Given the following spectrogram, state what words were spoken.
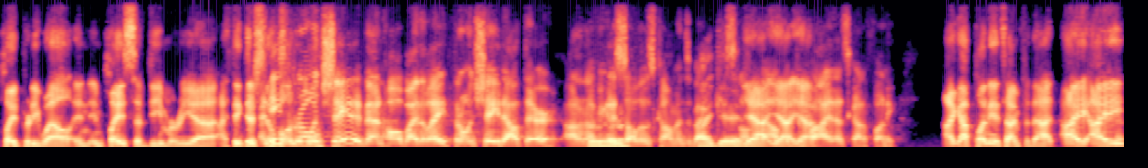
played pretty well in, in place of Di Maria. I think they're still and he's vulnerable. throwing shade at Van Gaal, by the way, throwing shade out there. I don't know mm-hmm. if you guys mm-hmm. saw those comments about I did. Yeah, yeah, yeah. That's kind of funny. I got plenty of time for that. I, I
